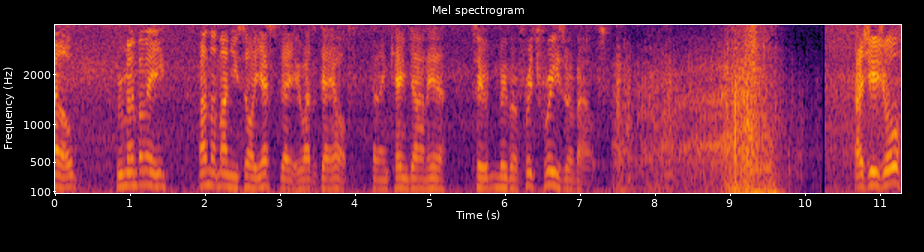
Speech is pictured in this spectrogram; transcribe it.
Hello, remember me? I'm that man you saw yesterday who had a day off and then came down here to move a fridge freezer about. As usual,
